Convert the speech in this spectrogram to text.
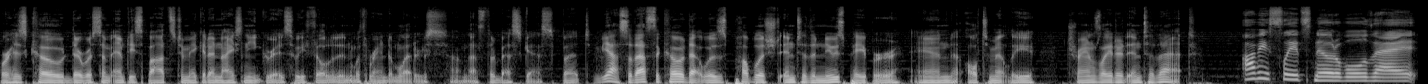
or his code, there was some empty spots to make it a nice, neat grid. So he filled it in with random letters. Um, that's their best guess. But yeah, so that's the code that was published into the newspaper and ultimately translated into that. Obviously, it's notable that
